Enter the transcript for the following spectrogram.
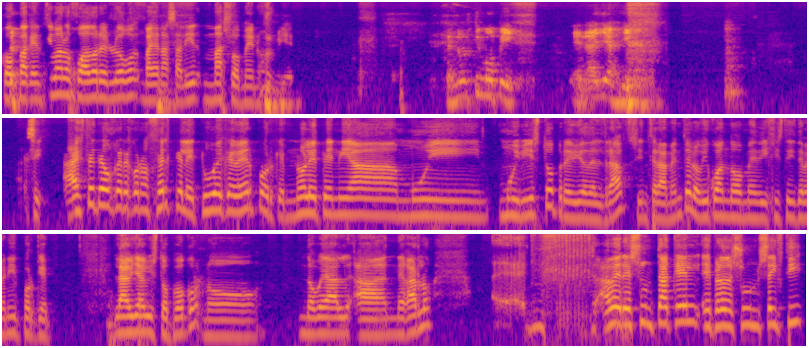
como para que encima los jugadores luego vayan a salir más o menos bien. Penúltimo pick. El Ayahi. Sí, a este tengo que reconocer que le tuve que ver porque no le tenía muy, muy visto previo del draft, sinceramente. Lo vi cuando me dijisteis de venir porque la había visto poco, no, no voy a, a negarlo. Eh, a ver, es un tackle, eh, perdón, es un safety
